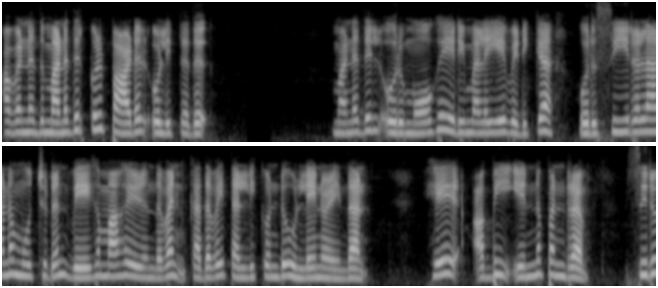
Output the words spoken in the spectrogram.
அவனது மனதிற்குள் பாடல் ஒலித்தது. மனதில் ஒரு மோக எரிமலையை வெடிக்க ஒரு சீரலான மூச்சுடன் வேகமாக எழுந்தவன் கதவை தள்ளிக்கொண்டு உள்ளே நுழைந்தான். ஹே அபி என்ன பண்ற? சிறு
